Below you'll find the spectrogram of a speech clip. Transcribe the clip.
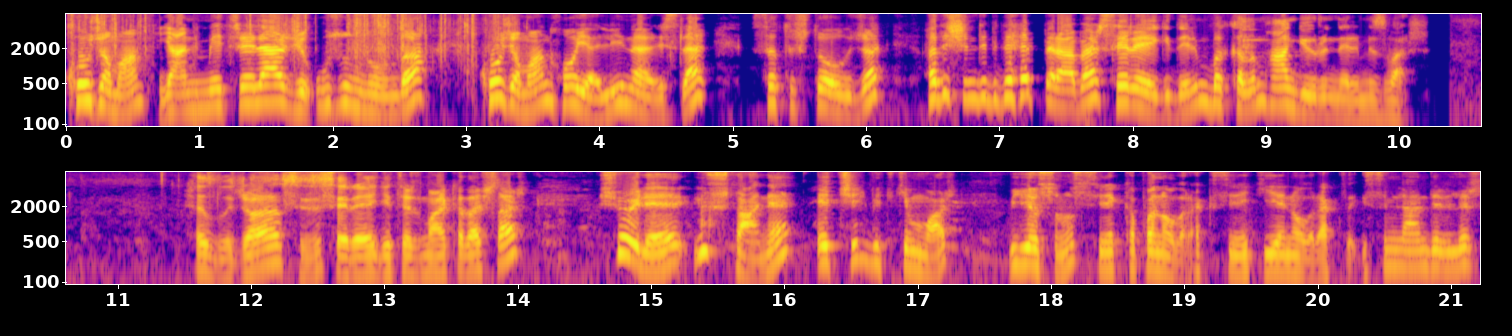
Kocaman yani metrelerce uzunluğunda kocaman Hoya linearisler satışta olacak. Hadi şimdi bir de hep beraber seraya gidelim bakalım hangi ürünlerimiz var. Hızlıca sizi seraya getirdim arkadaşlar. Şöyle 3 tane etçil bitkim var. Biliyorsunuz sinek kapan olarak, sinek yiyen olarak da isimlendirilir.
